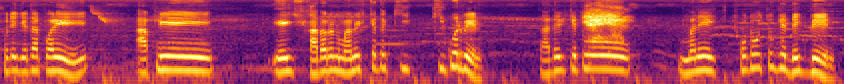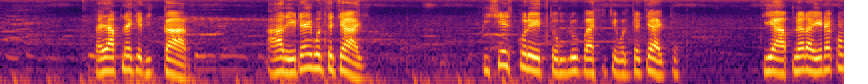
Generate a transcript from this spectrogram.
ছুটে জেতার পরে আপনি এই সাধারণ মানুষকে তো কী কী করবেন? তাদেরকে তো মানে ছোটো চোখে দেখবেন। তাই আপনাকে ধিক্কার। আর এটাই বলতে চাই, বিশেষ করে তমলুকবাসীকে বলতে চাই যে আপনারা এরকম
